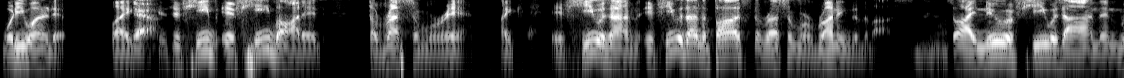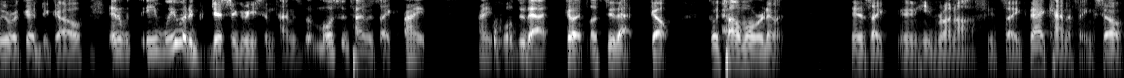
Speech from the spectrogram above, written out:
What do you want to do? Like Yeah. if he if he bought it the rest of them were in. Like if he was on if he was on the bus the rest of them were running to the bus. So i knew if he was on then we were good to go. And he, we would disagree sometimes but most of the time it's like all right all right we'll do that. Good let's do that. Go. Go tell him what we're doing. And it's like and he'd run off. It's like that kind of thing. So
